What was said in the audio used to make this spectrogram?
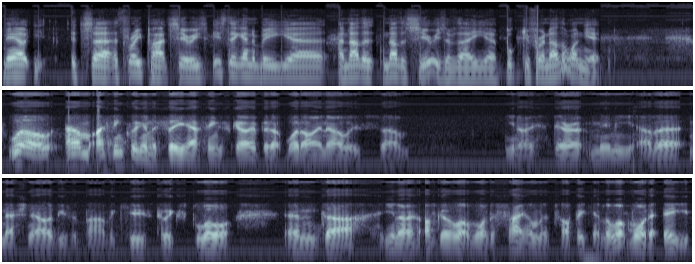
Now it's uh, a three-part series. Is there going to be uh, another another series? Have they uh, booked you for another one yet? Well, um, I think we're going to see how things go, but what I know is, um, you know, there are many other nationalities of barbecues to explore. And, uh, you know, I've got a lot more to say on the topic and a lot more to eat,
